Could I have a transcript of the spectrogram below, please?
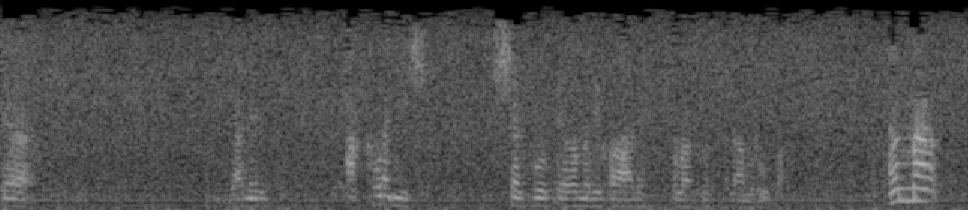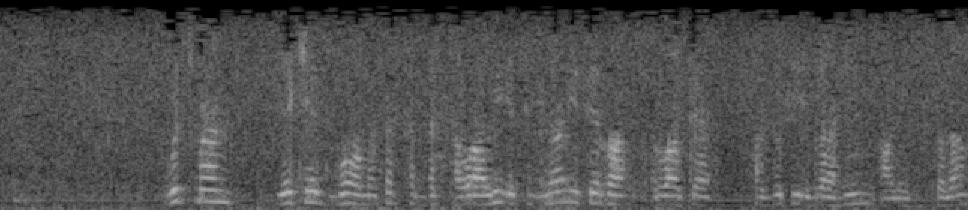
ك يعني عقلني شكو في غمري عليه الصلاة والسلام روبا أما وثمان یەکێک بووە مەسەر بە تەواوی ئتمانی پێدا هەڵواکە حەزتی ئیبراهیم عليه السلام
